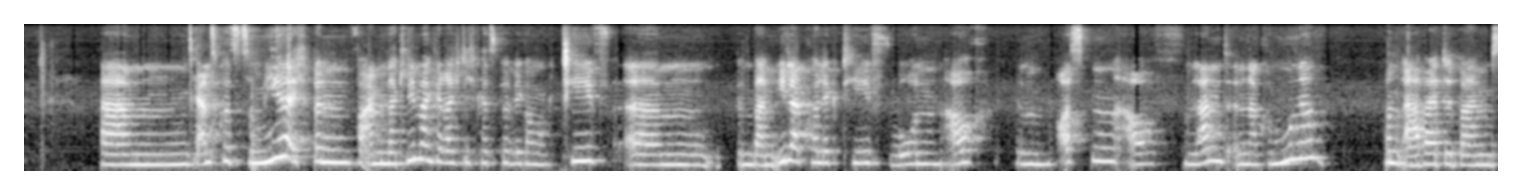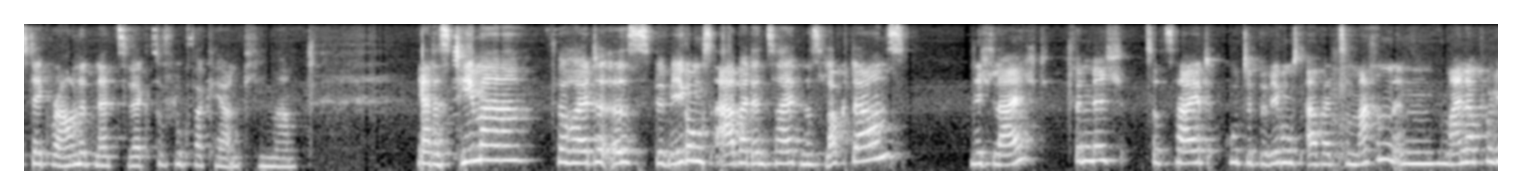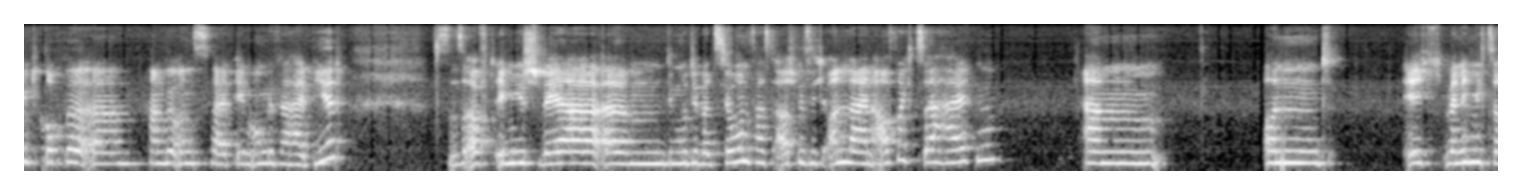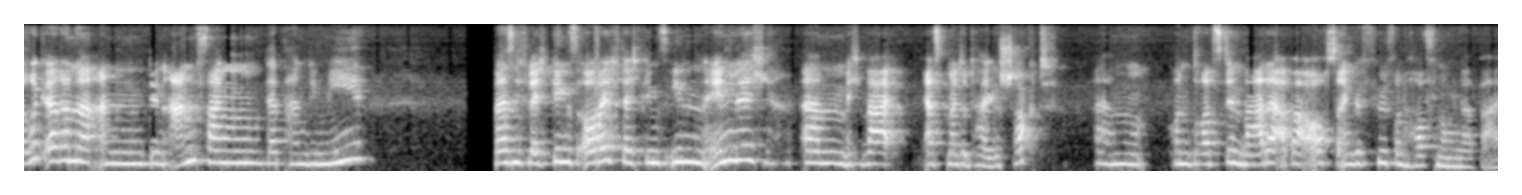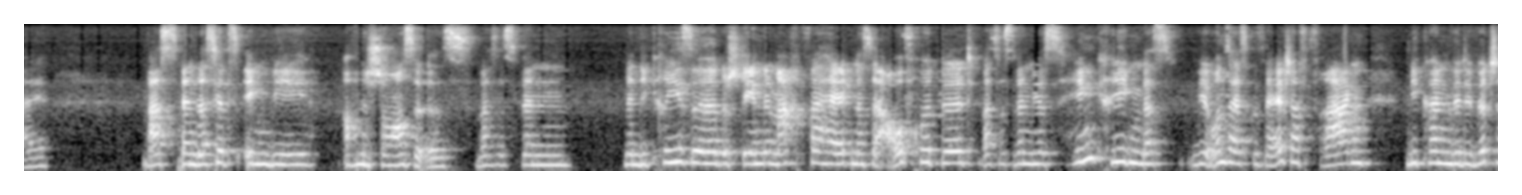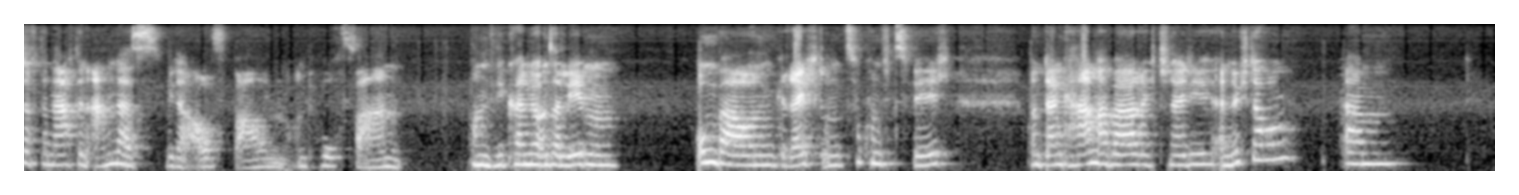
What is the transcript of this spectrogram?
Ähm, ganz kurz zu mir. Ich bin vor allem in der Klimagerechtigkeitsbewegung aktiv, ähm, bin beim ILA-Kollektiv, wohne auch im Osten auf dem Land in der Kommune und arbeite beim Stay Grounded-Netzwerk zu Flugverkehr und Klima. Ja, das Thema für heute ist Bewegungsarbeit in Zeiten des Lockdowns. Nicht leicht, finde ich, zurzeit gute Bewegungsarbeit zu machen. In meiner Politgruppe äh, haben wir uns seitdem ungefähr halbiert. Es ist oft irgendwie schwer, ähm, die Motivation fast ausschließlich online aufrechtzuerhalten. Ähm, und ich, wenn ich mich zurückerinnere an den Anfang der Pandemie, weiß nicht, vielleicht ging es euch, vielleicht ging es Ihnen ähnlich. Ähm, ich war erstmal total geschockt ähm, und trotzdem war da aber auch so ein Gefühl von Hoffnung dabei. Was, wenn das jetzt irgendwie auch eine Chance ist? Was ist, wenn wenn die Krise bestehende Machtverhältnisse aufrüttelt? Was ist, wenn wir es hinkriegen, dass wir uns als Gesellschaft fragen, wie können wir die Wirtschaft danach denn anders wieder aufbauen und hochfahren? Und wie können wir unser Leben umbauen, gerecht und zukunftsfähig? Und dann kam aber recht schnell die Ernüchterung, ähm,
